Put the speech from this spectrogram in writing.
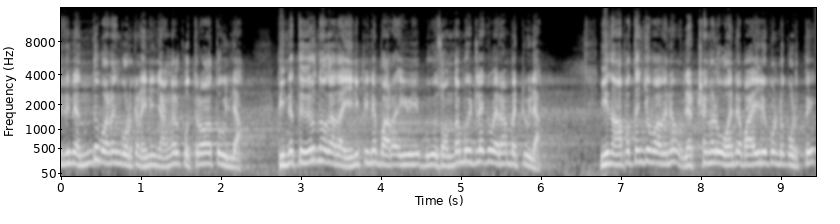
ഇതിന് എന്ത് പണം കൊടുക്കണേ? ഇനി ഞങ്ങൾക്ക് ഉത്തരവാദിത്വം ഇല്ല. പിന്നെ തീർന്നു കഥ ഇനി പിന്നെ പറ ഈ സ്വന്തം വീട്ടിലേക്ക് വരാൻ പറ്റൂല. ഈ നാൽപ്പത്തഞ്ച് പവനും ലക്ഷങ്ങളും ഓന്റെ വായിൽ കൊണ്ട് കൊടുത്ത്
